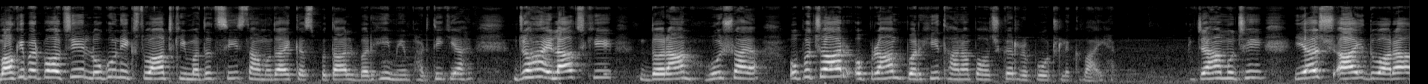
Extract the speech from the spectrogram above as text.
मौके पर पहुँचे लोगों ने 108 की मदद से सामुदायिक अस्पताल बरही में भर्ती किया है, जहाँ इलाज के दौरान होश आया। उपचार उपरांत बरही थाना पहुंचकर रिपोर्ट लिखवाई है। जहाँ मुझे यश आई द्वारा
